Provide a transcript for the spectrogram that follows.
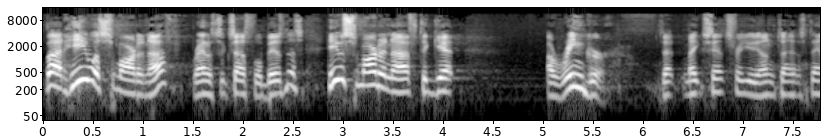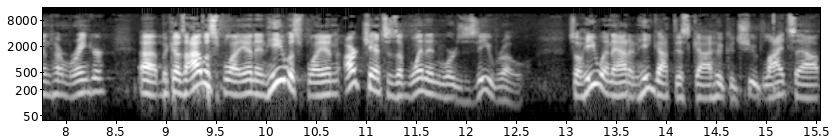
But he was smart enough, ran a successful business. He was smart enough to get a ringer. Does that make sense for you? You understand the term ringer? Uh, because I was playing and he was playing, our chances of winning were zero. So he went out and he got this guy who could shoot lights out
